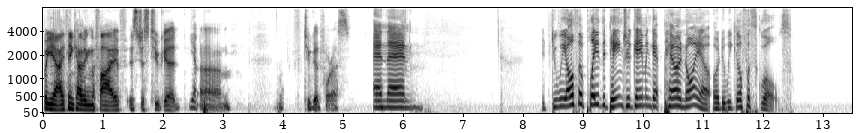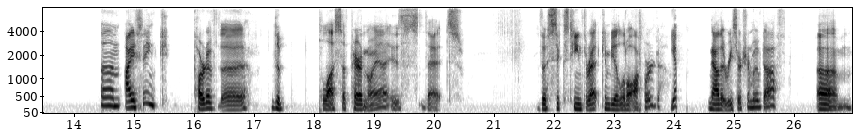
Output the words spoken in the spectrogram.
but yeah, I think having the five is just too good. Yep. Um, too good for us. And then, do we also play the danger game and get paranoia, or do we go for scrolls? Um, I think part of the the plus of paranoia is that the 16 threat can be a little awkward. Yep. Now that researcher moved off, um,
